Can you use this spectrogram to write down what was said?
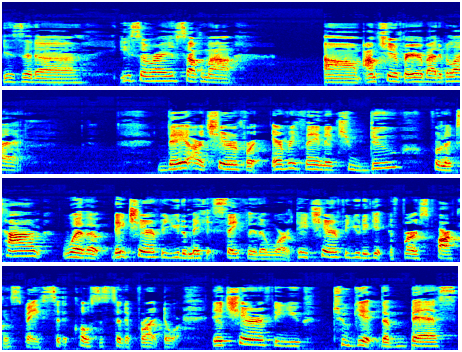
is it uh Issa Rae talking about um I'm cheering for everybody black. They are cheering for everything that you do from the time whether they cheering for you to make it safely to work. They cheering for you to get the first parking space to the closest to the front door. They're cheering for you to get the best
